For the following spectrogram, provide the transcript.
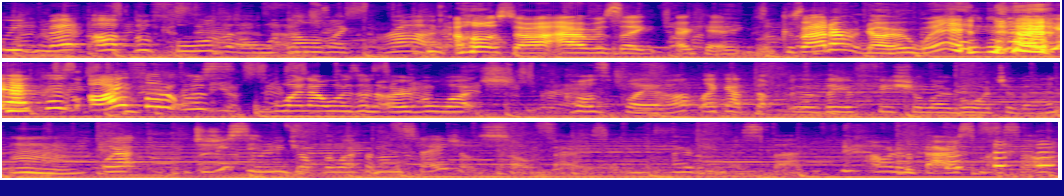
we've met up before then. And I was like, right. Oh, so I was like, okay, because I don't know when. yeah, because I thought it was when I was an Overwatch cosplayer, like at the, the official Overwatch event. Mm. Where did you see me drop the weapon on stage? It was so embarrassing. I hope you missed that. I would embarrass myself.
